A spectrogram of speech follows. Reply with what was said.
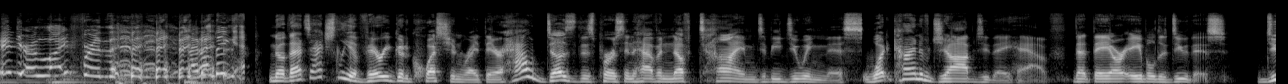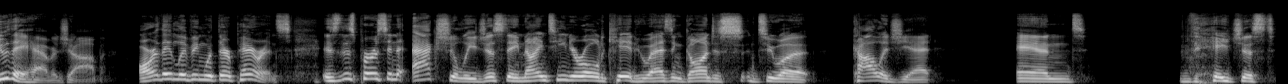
in your life for this? I don't think No, that's actually a very good question right there. How does this person have enough time to be doing this? What kind of job do they have that they are able to do this? Do they have a job? Are they living with their parents? Is this person actually just a 19-year-old kid who hasn't gone to to a college yet and they just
